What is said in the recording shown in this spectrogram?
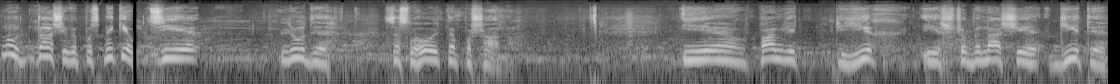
ну, наші випускники, ці люди заслуговують на пошану. І пам'ять їх, і щоб наші діти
